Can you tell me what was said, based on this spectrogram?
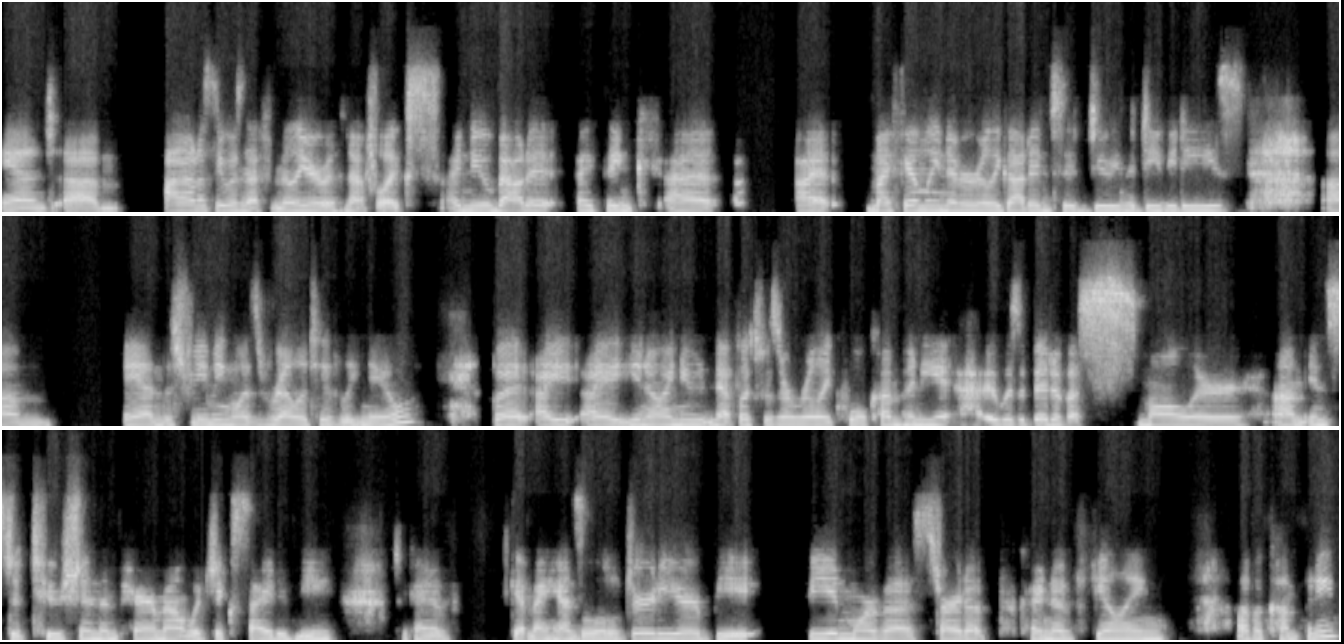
And um, I honestly wasn't that familiar with Netflix. I knew about it. I think uh, I, my family never really got into doing the DVDs. Um, and the streaming was relatively new but I, I you know i knew netflix was a really cool company. It, it was a bit of a smaller um, institution than paramount which excited me to kind of get my hands a little dirtier be be in more of a startup kind of feeling of a company.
